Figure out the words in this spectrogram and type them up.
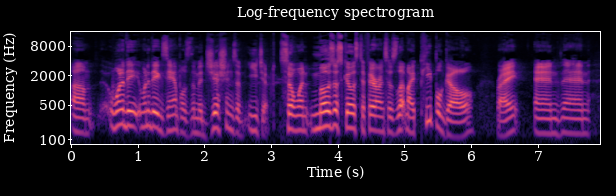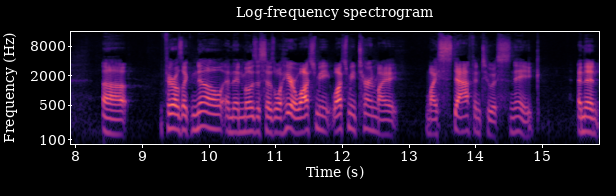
Um, one of the one of the examples, the magicians of Egypt. So when Moses goes to Pharaoh and says, "Let my people go," right, and then uh, Pharaoh's like, "No," and then Moses says, "Well, here, watch me, watch me turn my my staff into a snake," and then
